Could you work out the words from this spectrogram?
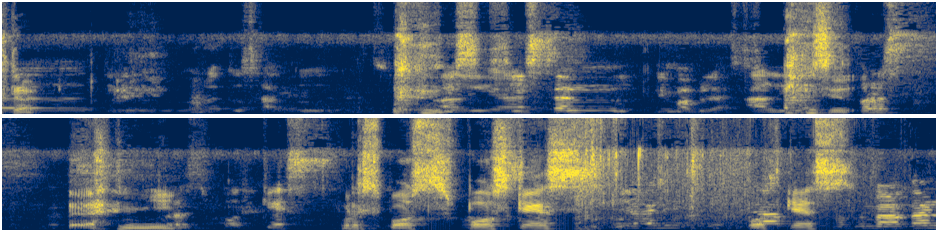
Ke 3201 alias season 15 alias first Anjing. first podcast. Pers pos poskes. ya ini Podcast. perkembangan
